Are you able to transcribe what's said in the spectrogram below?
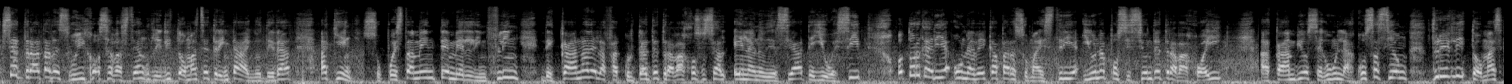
Se trata de su hijo Sebastián Ridito, más de 30 años de edad, a quien supuestamente Merlin Flynn, decana de la Facultad de Trabajo Social en la Universidad de USC, otorgaría una beca para su maestría y una posición de trabajo ahí. A cambio, según la acusación, Ridley Thomas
